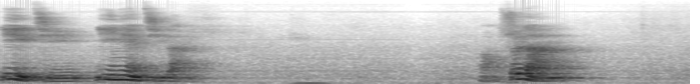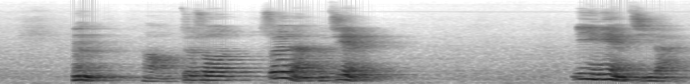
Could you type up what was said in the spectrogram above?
意即意念即来。啊，虽然。嗯，啊，就是说，虽然不见，意念即来，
